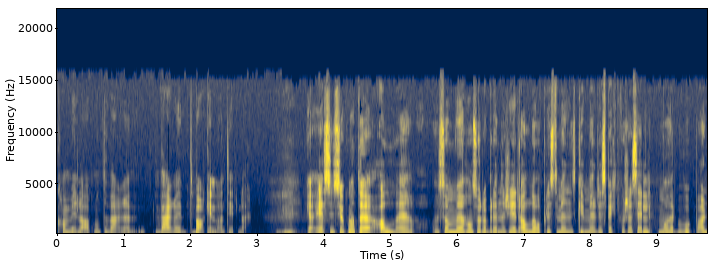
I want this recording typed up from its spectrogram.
kan vi la på en måte være, være tilbake i den tiden der? Ja, jeg syns jo på en måte alle, som Hans Olav Brenner sier, alle opplyste mennesker med respekt for seg selv må høre på Bokbarn.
